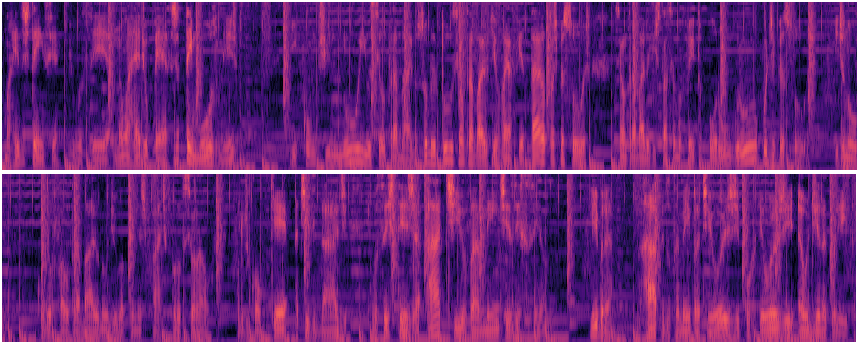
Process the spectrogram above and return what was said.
uma resistência, que você não arrede o pé, seja teimoso mesmo e continue o seu trabalho, sobretudo se é um trabalho que vai afetar outras pessoas, se é um trabalho que está sendo feito por um grupo de pessoas. E de novo, quando eu falo trabalho, eu não digo apenas parte profissional, falo de qualquer atividade que você esteja ativamente exercendo. Libra, rápido também para ti hoje, porque hoje é o dia da colheita.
